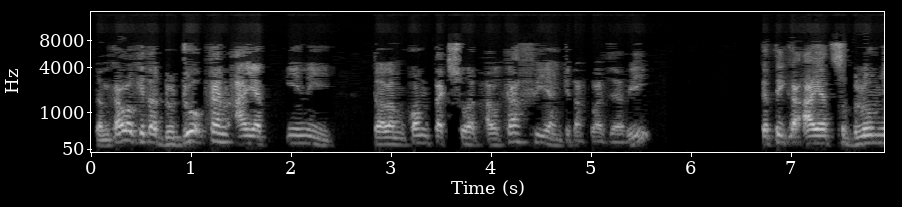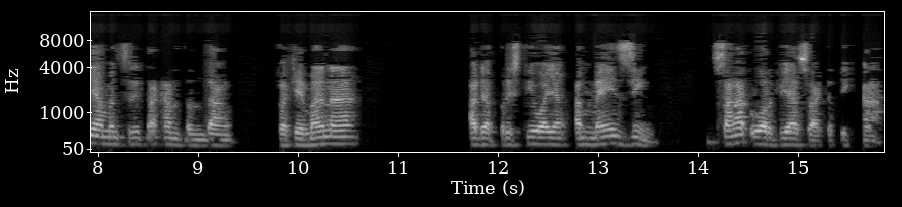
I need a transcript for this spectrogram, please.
dan kalau kita dudukkan ayat ini dalam konteks surat Al-Kahfi yang kita pelajari ketika ayat sebelumnya menceritakan tentang bagaimana ada peristiwa yang amazing, sangat luar biasa ketika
